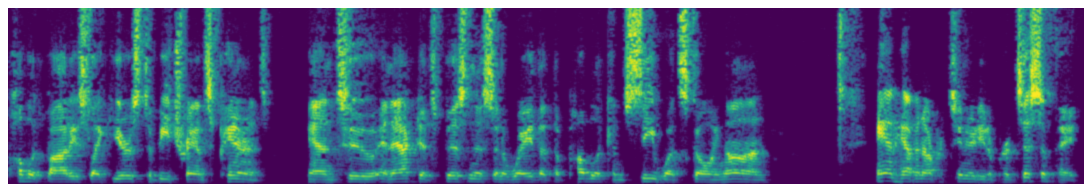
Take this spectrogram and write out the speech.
public bodies like yours to be transparent and to enact its business in a way that the public can see what's going on and have an opportunity to participate.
